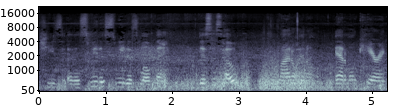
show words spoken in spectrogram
She's the sweetest, sweetest little thing. This is Hope Lytle Animal, Animal Care and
